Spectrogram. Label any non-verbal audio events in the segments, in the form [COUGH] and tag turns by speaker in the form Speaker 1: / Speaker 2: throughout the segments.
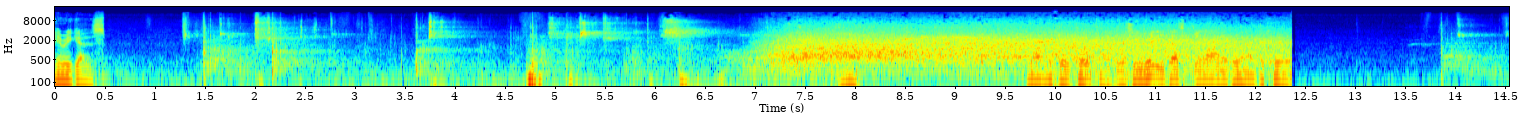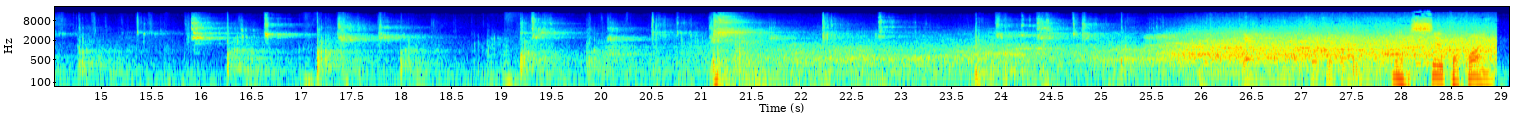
Speaker 1: Here he goes. Wonderful court coverage. He really does glide around the court. Oh, super point.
